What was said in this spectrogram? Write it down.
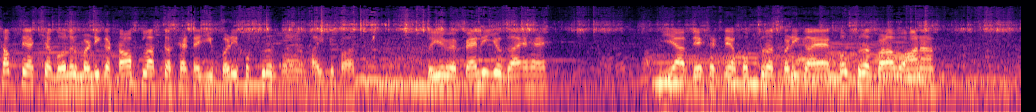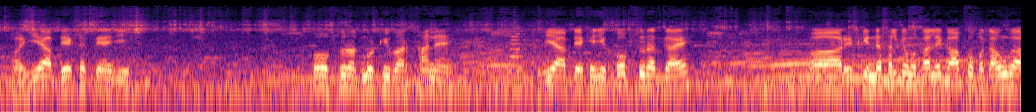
सबसे अच्छा गोंदल मंडी का टॉप क्लास का सेट है जी, बड़ी खूबसूरत गाय है भाई के पास। तो ये मैं पहली जो गाय है, ये आप देख सकते हैं, खूबसूरत बड़ी गाय है, खूबसूरत बड़ा बहाना। और ये आप देख सकते हैं जी, खूबसूरत मुट्ठी भर थान है। ये आप देखें जी, खूबसूरत गाय। और इसकी नस्ल के मुतालिक आपको बताऊँगा।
